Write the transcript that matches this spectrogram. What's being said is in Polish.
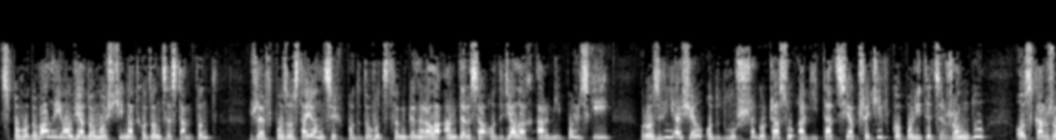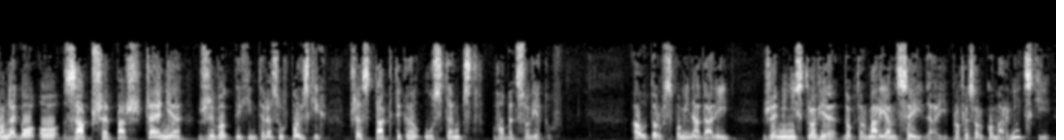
Spowodowały ją wiadomości nadchodzące stamtąd, że w pozostających pod dowództwem generała Andersa oddziałach Armii Polskiej rozwija się od dłuższego czasu agitacja przeciwko polityce rządu oskarżonego o zaprzepaszczenie żywotnych interesów polskich przez taktykę ustępstw wobec Sowietów. Autor wspomina dalej, że ministrowie dr Marian Sejda i profesor Komarnicki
